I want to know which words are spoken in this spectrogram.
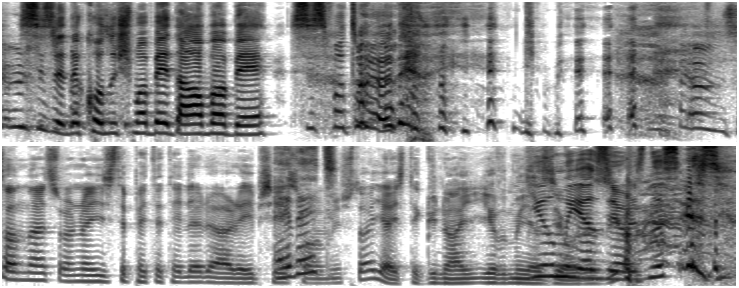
Size de konuşma bedava be. Siz fatura ödemeyin gibi. Ya insanlar sonra işte PTT'leri arayıp şey Evet. sormuşlar ya işte Günay yıl mı Yıl yazıyoruz? mı yazıyoruz? Nasıl yazıyoruz?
